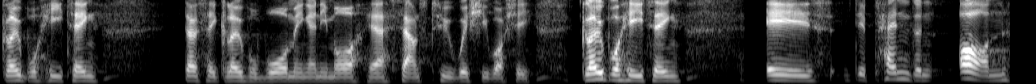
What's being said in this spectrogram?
global heating, don't say global warming anymore, yeah, sounds too wishy washy. Global heating is dependent on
